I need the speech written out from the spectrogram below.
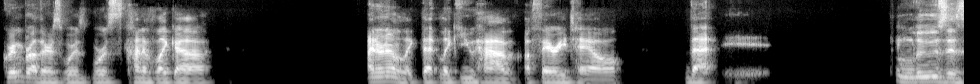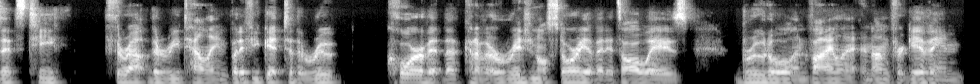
grimm brothers was was kind of like a i don't know like that like you have a fairy tale that loses its teeth throughout the retelling but if you get to the root core of it the kind of original story of it it's always brutal and violent and unforgiving.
